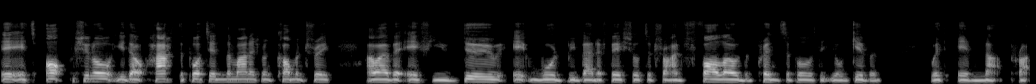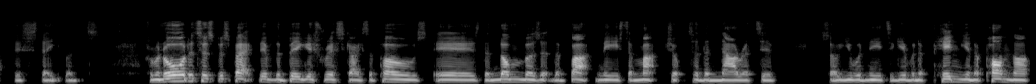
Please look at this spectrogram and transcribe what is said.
it's optional. You don't have to put in the management commentary. However, if you do, it would be beneficial to try and follow the principles that you're given within that practice statement. From an auditor's perspective, the biggest risk, I suppose, is the numbers at the back needs to match up to the narrative. So you would need to give an opinion upon that,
